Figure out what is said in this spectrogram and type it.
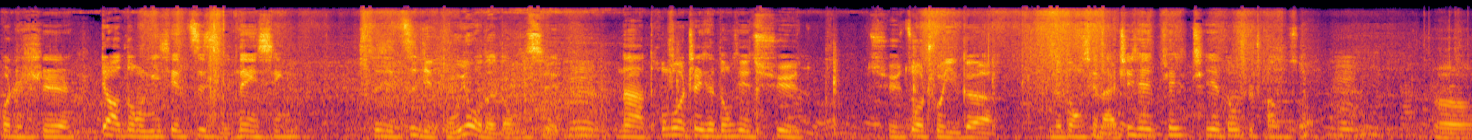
或者是调动一些自己内心自己自己独有的东西。嗯，那通过这些东西去去做出一个一个东西来，这些这这些都是创作。嗯，嗯，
